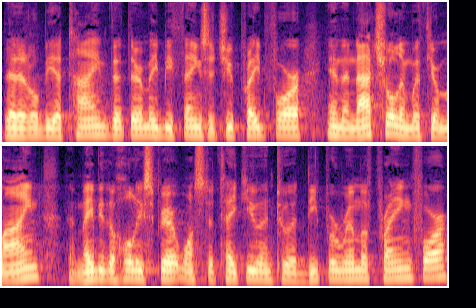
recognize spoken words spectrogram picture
That it'll be a time that there may be things that you prayed for in the natural and with your mind, that maybe the Holy Spirit wants to take you into a deeper realm of praying for.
